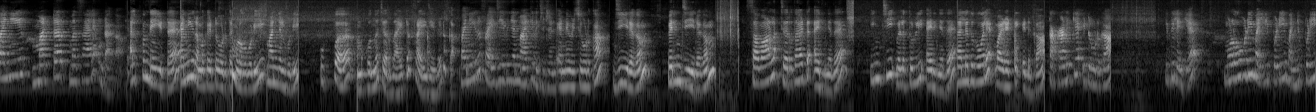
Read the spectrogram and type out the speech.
പനീർ മട്ടർ മസാല ഉണ്ടാക്കാം. അല്പം നെയ്യിട്ട് പനീർ നമുക്ക് ഇട്ട് കൊടുത്ത് മുളക് പൊടി മഞ്ഞൾപ്പൊടി ഉപ്പ് നമുക്കൊന്ന് ചെറുതായിട്ട് ഫ്രൈ ചെയ്തെടുക്കാം. പനീർ ഫ്രൈ ചെയ്ത് ഞാൻ മാറ്റി വെച്ചിട്ടുണ്ട്. എണ്ണ ഒഴിച്ചു കൊടുക്കാം. ജീരകം പെരിഞ്ജീരകം സവാള ചെറുതായിട്ട് അരിഞ്ഞത് ഇഞ്ചി വെളുത്തുള്ളി അരിഞ്ഞത് നല്ലതുപോലെ വഴട്ടി എടുക്കാം. തക്കാളിക്ക് ഇട്ട് കൊടുക്കാം. ഇതിലേക്ക് മുളക് പൊടി മല്ലിപ്പൊടി മഞ്ഞൾപ്പൊടി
